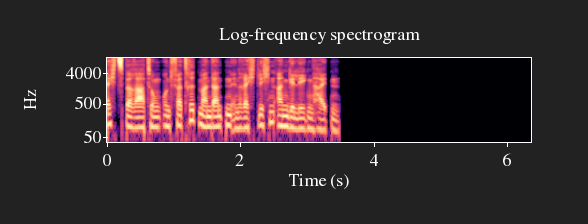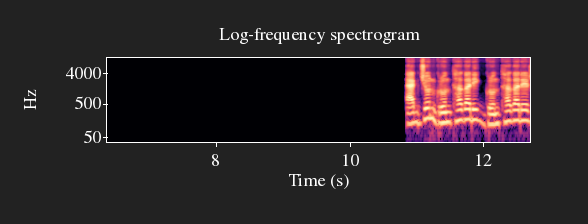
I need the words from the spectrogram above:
Rechtsberatung und vertritt Mandanten in rechtlichen Angelegenheiten. একজন গ্রন্থাগারিক গ্রন্থাগারের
